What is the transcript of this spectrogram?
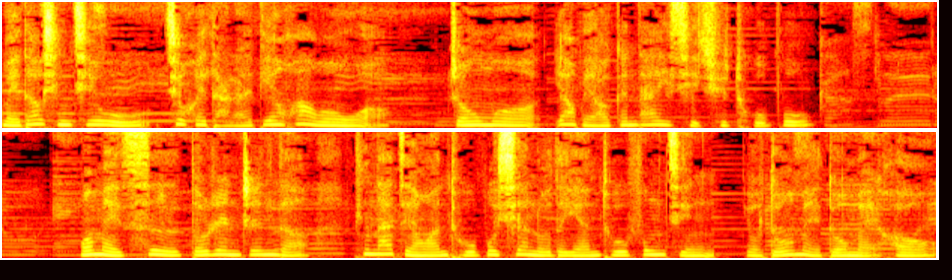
每到星期五就会打来电话问我，周末要不要跟她一起去徒步。我每次都认真的。听他讲完徒步线路的沿途风景有多美多美后，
